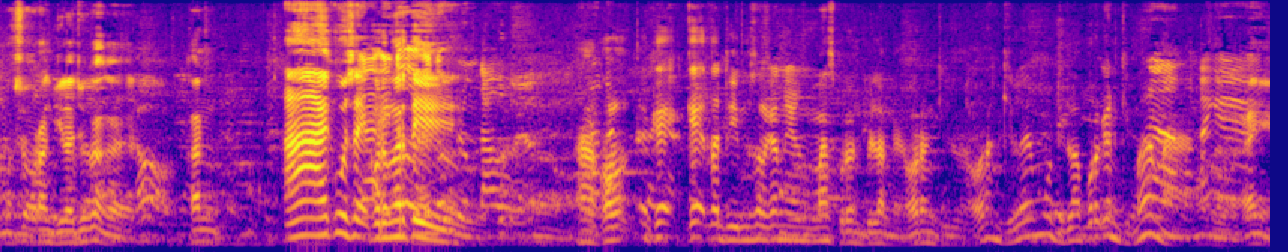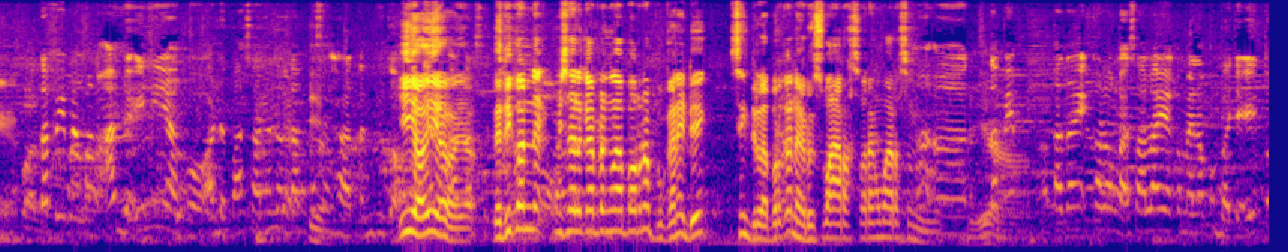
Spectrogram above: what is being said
Masuk orang gila juga enggak ya? Kan ah aku saya Ya, itu- ngerti. itu belum tahu. Nah, kalau kayak kayak tadi misalkan yang Mas Bron bilang ya, orang gila. Orang gila yang mau dilaporkan nah gimana? makanya makanya. tapi memang ada ini ya kok. Ada pasalnya tentang kesehatan juga. Iya iya iya. jadi kan misalnya kapan ngelapornya bukannya dia sing dilaporkan harus waras orang waras semua. Uh, tapi katanya kalau nggak salah ya kemarin aku baca itu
